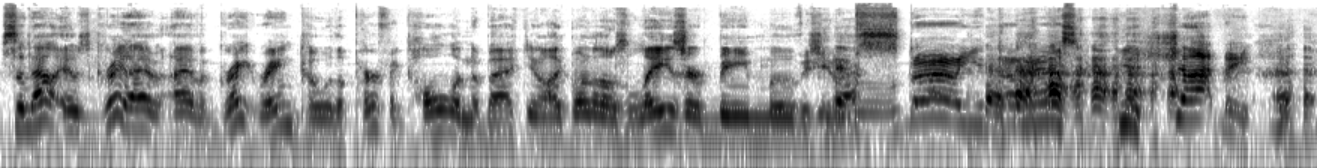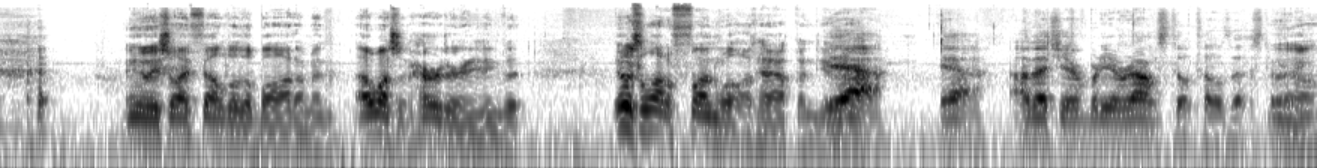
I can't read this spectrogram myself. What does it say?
so now it was great. I have, I have a great raincoat with a perfect hole in the back, you know, like one of those laser beam movies. You know, Yeah. "Psst, oh, you dumbass, you shot me. Anyway, so I fell to the bottom, and I wasn't hurt or anything, but it was a lot of fun while it happened. You know? Yeah, yeah. I bet you everybody around still tells that story. Yeah.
